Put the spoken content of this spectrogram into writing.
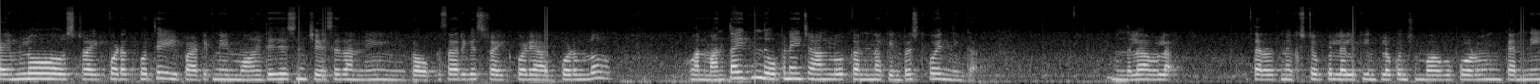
టైంలో స్ట్రైక్ పడకపోతే ఈ పాటికి నేను మానిటైజేషన్ చేసేదాన్ని. ఇంకా ఒక్కసారిగా స్ట్రైక్ పడి ఆగిపోవడంలో వన్ మంత్ అవుతుంది ఓపెన్ అయ్యి ఛానల్. కానీ నాకు ఇంట్రెస్ట్ పోయింది ఇంకా. ముందులా అవల తర్వాత నెక్స్ట్ పిల్లలకి ఇంట్లో కొంచెం బాగోపోవడం ఇంకా అన్నీ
